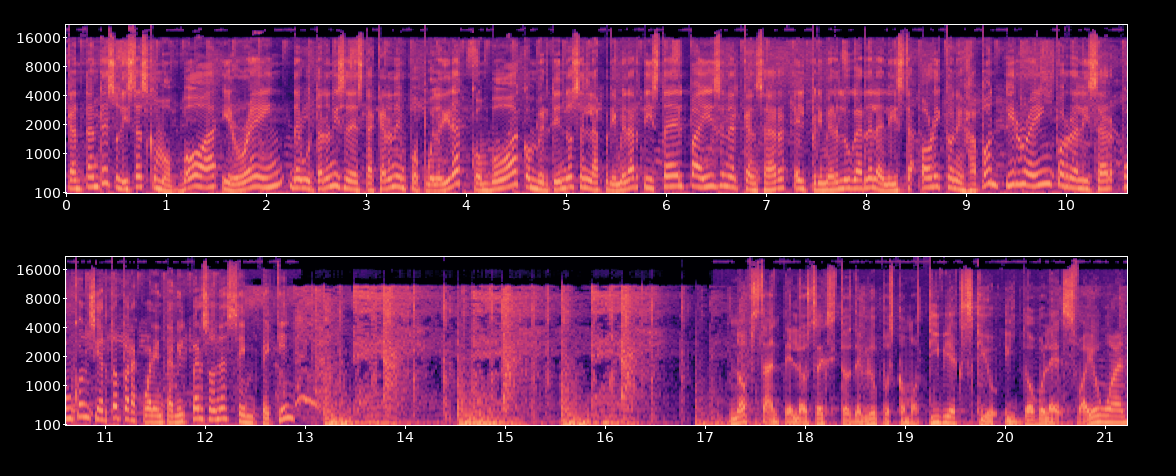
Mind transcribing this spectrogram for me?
cantantes solistas como Boa y Rain debutaron y se destacaron en popularidad, con Boa convirtiéndose en la primera artista del país en alcanzar el primer lugar de la lista Oricon en Japón, y Rain por realizar un concierto para 40.000 personas en Pekín. No obstante, los éxitos de grupos como TVXQ y Double S One,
